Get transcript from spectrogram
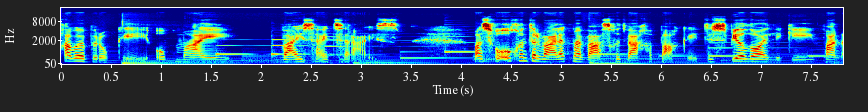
goue brokkie op my wysheidsreis was ver oggend terwyl ek my wasgoed weggepak het, toe speel daai liedjie van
